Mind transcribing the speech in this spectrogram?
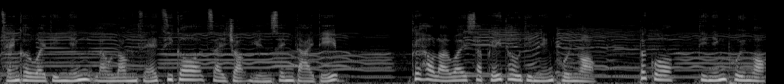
請佢為電影《流浪者之歌》製作原聲大碟。佢後來為十幾套電影配樂，不過電影配樂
